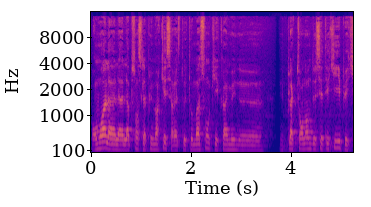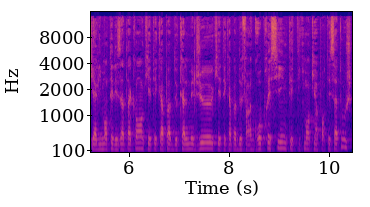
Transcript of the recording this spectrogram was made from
pour moi, l'absence la, plus marquée, ça reste Thomasson qui est quand même une, plaque tournante de cette équipe et qui alimentait les attaquants, qui était capable de calmer le jeu, qui était capable de faire un gros pressing techniquement, qui a apporté sa touche.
